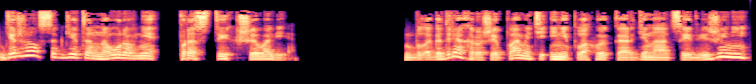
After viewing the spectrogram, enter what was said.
Держался где-то на уровне простых шевалье. Благодаря хорошей памяти и неплохой координации движений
